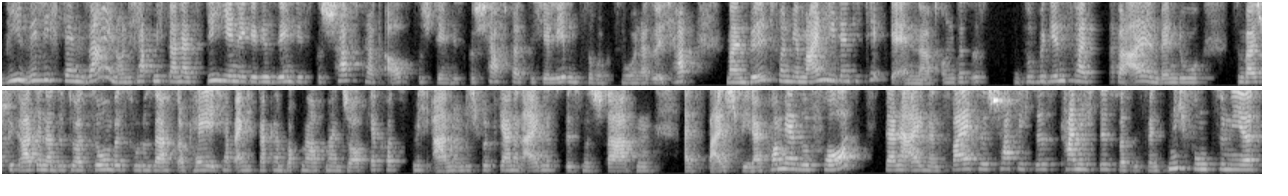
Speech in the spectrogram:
wie will ich denn sein? Und ich habe mich dann als diejenige gesehen, die es geschafft hat, aufzustehen, die es geschafft hat, sich ihr Leben zurückzuholen. Also ich habe mein Bild von mir, meine Identität geändert. Und das ist so beginnt es halt bei allem. Wenn du zum Beispiel gerade in einer Situation bist, wo du sagst, okay, ich habe eigentlich gar keinen Bock mehr auf meinen Job, der kotzt mich an und ich würde gerne ein eigenes Business starten, als Beispiel, dann kommen ja sofort deine eigenen Zweifel. Schaffe ich das? Kann ich das? Was ist, wenn es nicht funktioniert?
